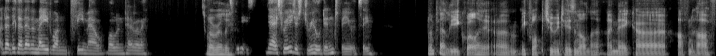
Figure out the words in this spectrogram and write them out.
I don't think I've ever made one female voluntarily. Oh, really? It's yeah, it's really just drilled into me, it would seem. I'm fairly equal. I, um, equal opportunities and all that. I make uh, half and half,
